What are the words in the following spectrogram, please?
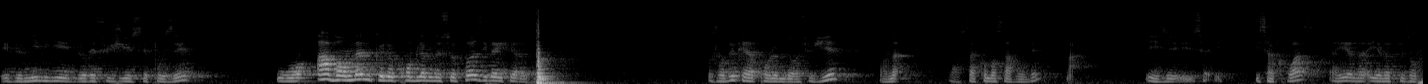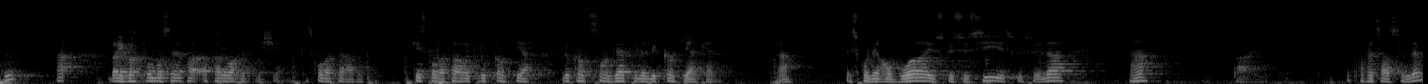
et de milliers de réfugiés s'est posé, ou avant même que le problème ne se pose, il a été réglé. Aujourd'hui, quand il y a un problème de réfugiés, on a, ça commence à arriver, ils, s'accroissent, il, a, il y en a de plus en plus. Ah, bah, il va commencer à, falloir réfléchir. Qu'est-ce qu'on va faire avec eux? Qu'est-ce qu'on va faire avec le camp, qui a, le camp de Sangat ou le camp qui est à Calais? Ah, Est-ce qu'on les renvoie? Est-ce que ceci? Est-ce que cela? Hein? Le professeur sallam,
